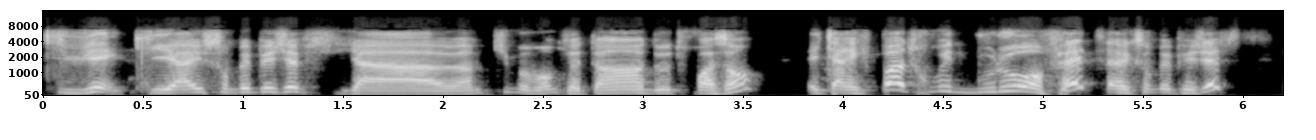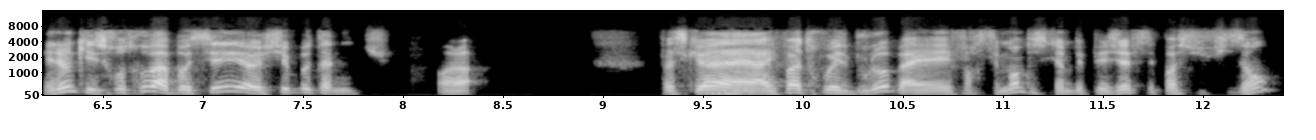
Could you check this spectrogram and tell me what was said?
qui vient, qui a eu son BPGEPS il y a un petit moment, peut-être un, deux, trois ans, et qui arrive pas à trouver de boulot en fait avec son BPGEPS, et donc il se retrouve à bosser euh, chez Botanique. Voilà. Parce qu'elle n'arrive pas à trouver de boulot, bah, forcément parce qu'un BPGEPS c'est pas suffisant,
